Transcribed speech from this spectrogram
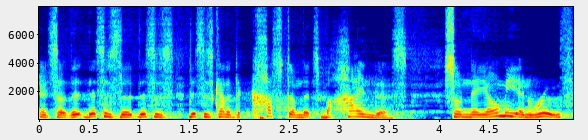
And so th- this, is the, this, is, this is kind of the custom that's behind this. So Naomi and Ruth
